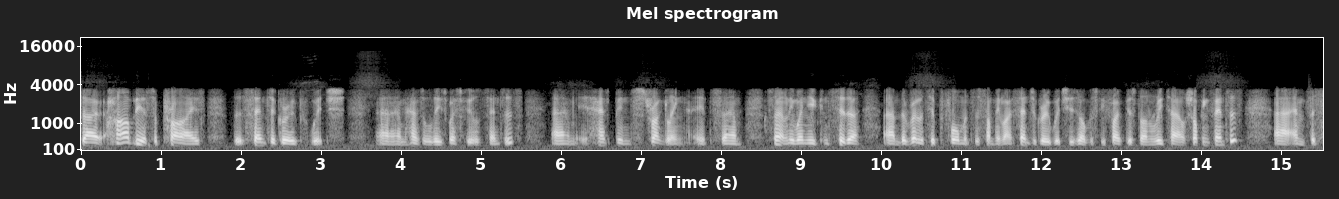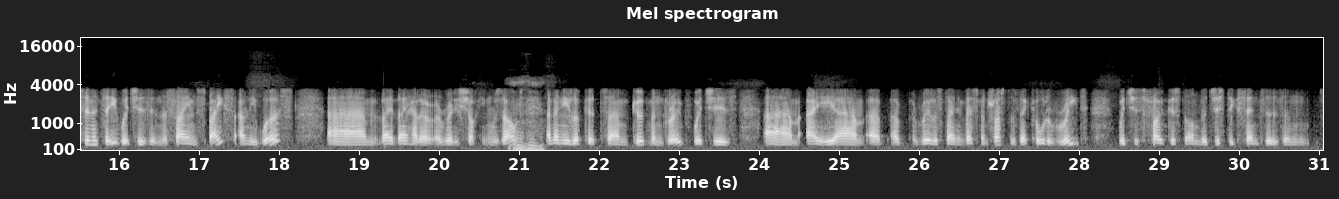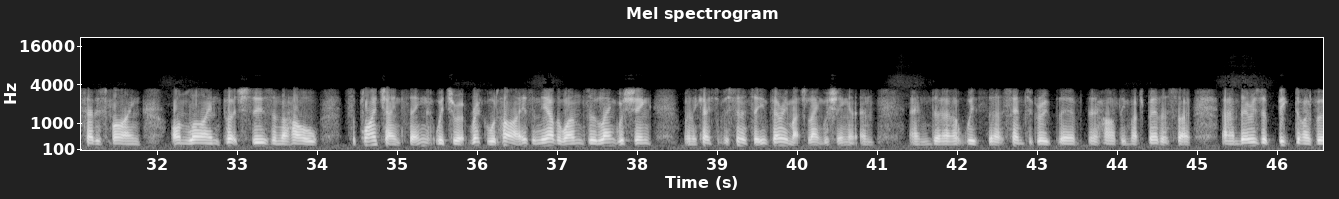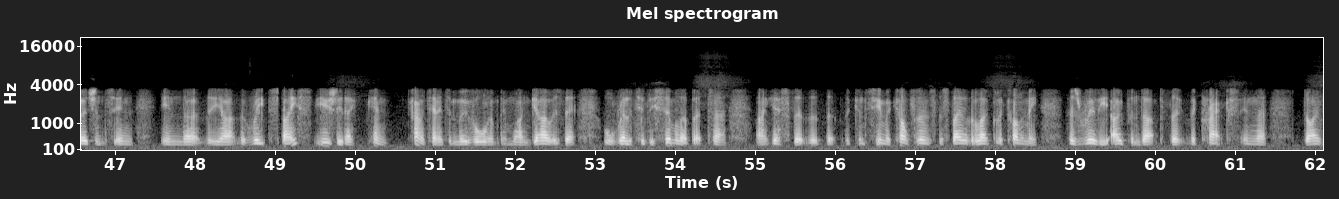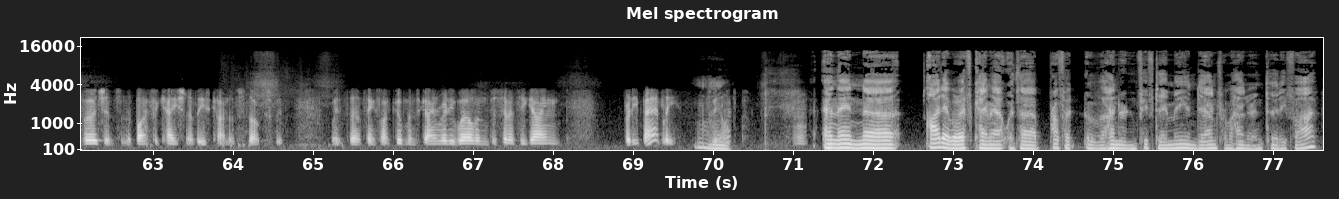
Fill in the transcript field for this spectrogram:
So hardly a surprise that Scentre Group, which um, has all these Westfield centres, um, it has been struggling. It's um, certainly when you consider um, the relative performance of something like Scentre Group, which is obviously focused on retail shopping centres, uh, and Vicinity, which is in the same space, only worse. Um, they, they had a, a, really shocking result. Mm-hmm. And then you look at um, Goodman Group, which is um, a, um, a, a, real estate investment trust, as they're called, a REIT, which is focused on logistics centres and satisfying online purchases and the whole supply chain thing, which are at record highs, and the other ones are languishing. In the case of Vicinity, very much languishing, and and uh, with uh, Scentre Group, they're they're hardly much better. So um, there is a big divergence in in the the, uh, the REIT space. Usually they can kind of tended to move all in, in one go as they're all relatively similar. But uh, I guess that the, the, the, consumer confidence, the state of the local economy, has really opened up the, the cracks in the divergence and the bifurcation of these kind of stocks, with with uh, things like Goodman's going really well and Vicinity going pretty badly. Mm. To be mm. honest. Mm. And then. Uh IOOF came out with a profit of 115 million, down from 135.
